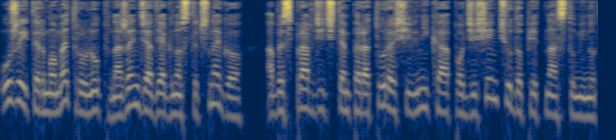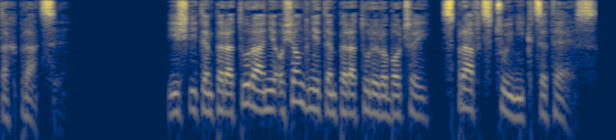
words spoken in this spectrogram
Użyj termometru lub narzędzia diagnostycznego, aby sprawdzić temperaturę silnika po 10 do 15 minutach pracy. Jeśli temperatura nie osiągnie temperatury roboczej, sprawdź czujnik CTS.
